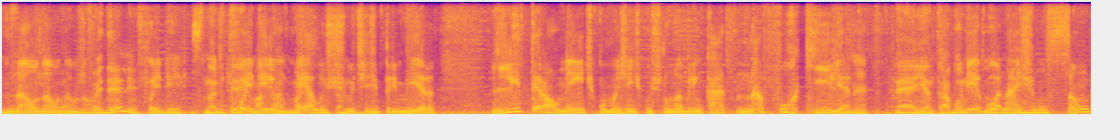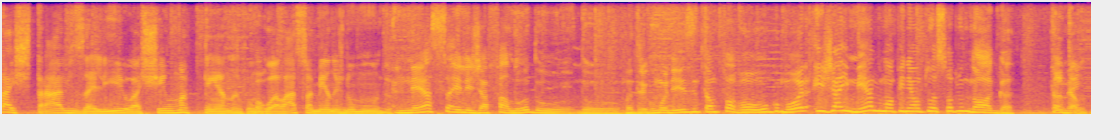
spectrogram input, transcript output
Não, não, não, não. Foi dele? Foi dele. Senão ele teria Foi dele um belo chute também. de primeira literalmente, como a gente costuma brincar, na forquilha, né? É, e entrar bonito. Pegou na junção das traves ali, eu achei uma pena. Um Bom, golaço a menos no mundo. Nessa ele já falou do, do Rodrigo Muniz, então, por favor, Hugo Moura, e já emenda uma opinião tua sobre o Noga. Também, então,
